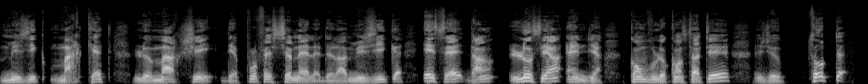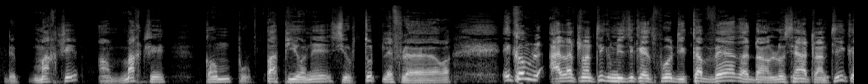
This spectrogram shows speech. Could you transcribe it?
Music Market, le marché des professionnels de la musique, et c'est dans l'océan Indien. Comme vous le constatez, je saute de marché en marché comme pour papillonner sur toutes les fleurs. Et comme à l'Atlantic Music Expo du Cap Vert dans l'océan Atlantique,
